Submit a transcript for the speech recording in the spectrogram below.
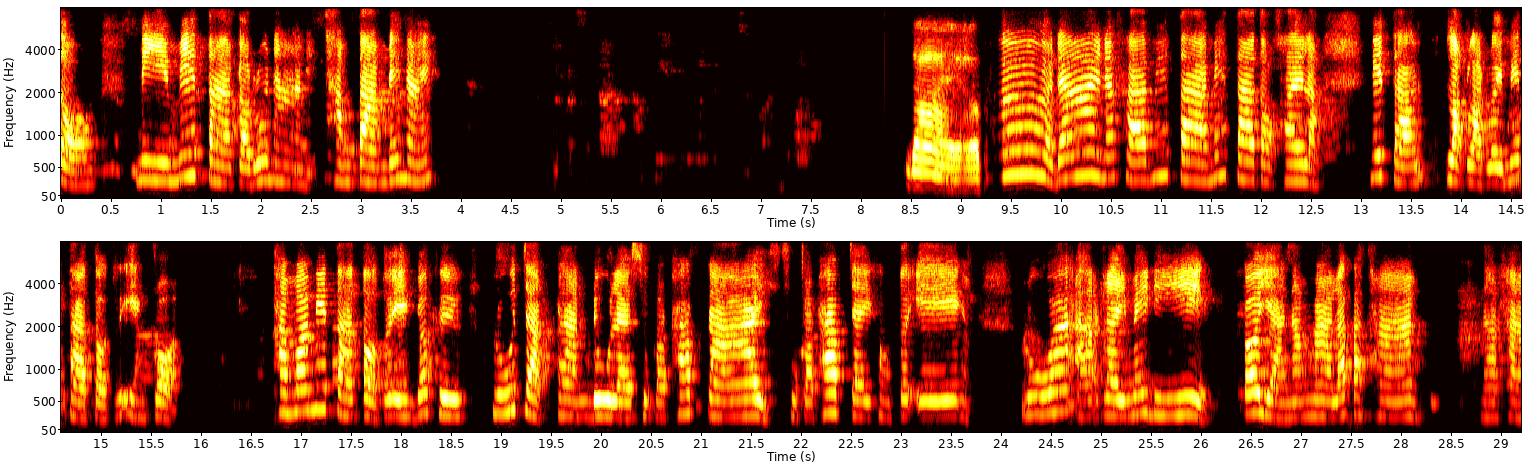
สองมีเมตตากรุณาเนี่ยทำตามได้ไหมได้ครับเออได้นะคะ เมตตาเมตตาต่อใครล่ะ เมตตาหลักๆ เลยเมตตาต่อตัวเองก่อนคำว่าเมตตาต่อตัวเองก็คือ รู้จักการดูแลสุขภาพกาย สุขภาพใจของตัวเอง รู้ว่าอะไรไม่ดี ก็อย่านำมารับประทานนะคะ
